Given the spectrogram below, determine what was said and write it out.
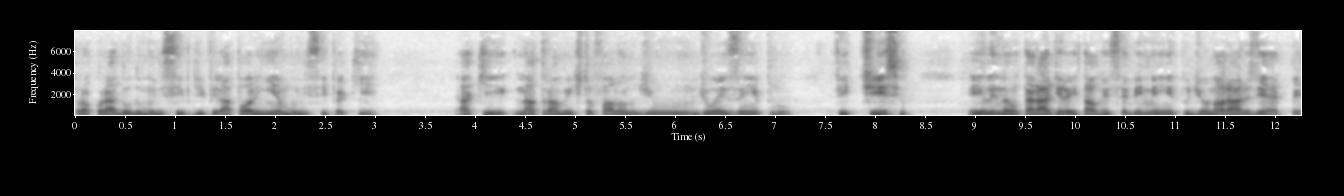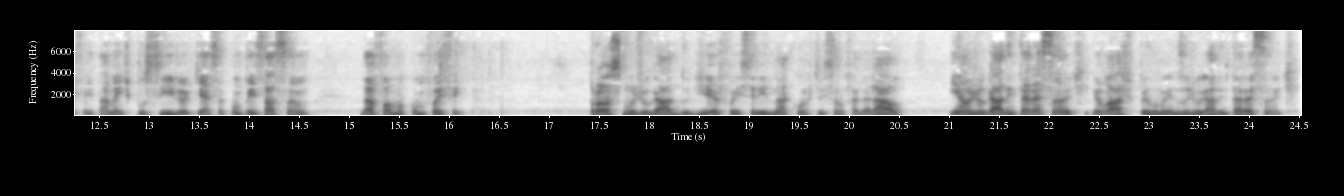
procurador do município de Piraporinha, município aqui, aqui naturalmente estou falando de um, de um exemplo fictício, ele não terá direito ao recebimento de honorários e é perfeitamente possível que essa compensação da forma como foi feita. Próximo julgado do dia foi inserido na Constituição Federal e é um julgado interessante, eu acho pelo menos um julgado interessante.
